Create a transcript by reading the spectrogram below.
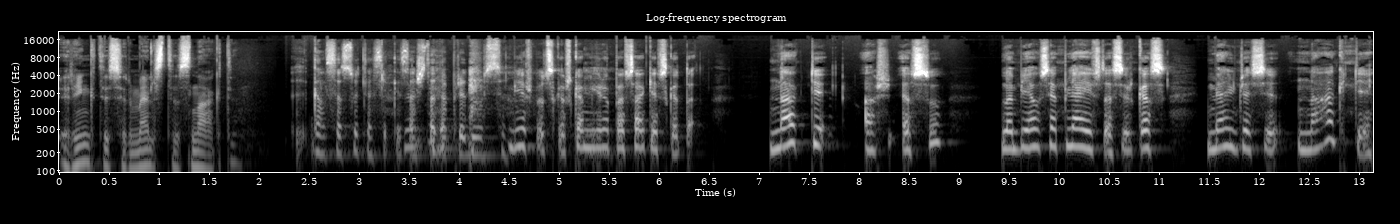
rinktis ir melstis naktį. Gal sesutė sakys, aš tada pridursiu. Viešpats kažkam yra pasakęs, kad naktį aš esu labiausiai apleistas ir kas meldžiasi naktį,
